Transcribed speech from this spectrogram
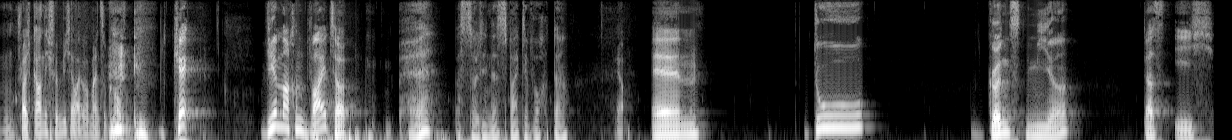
Hm, Vielleicht gar nicht für mich, aber einfach meinen zu kaufen. Okay. Wir machen weiter. Hä? Was soll denn das zweite Wort da? Ja. Ähm, du gönnst mir, dass ich,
